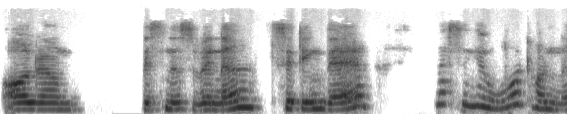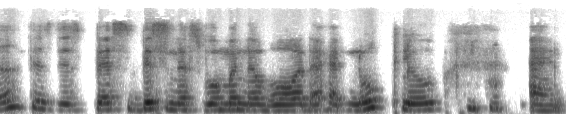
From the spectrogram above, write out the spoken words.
all round business winner, sitting there. I said, what on earth is this Best Businesswoman Award? I had no clue. and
